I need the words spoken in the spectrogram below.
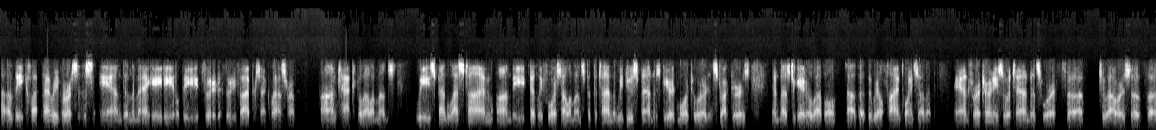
Uh, the cl- that reverses, and in the Mag 80, it'll be 30 to 35 percent classroom on tactical elements. We spend less time on the deadly force elements, but the time that we do spend is geared more toward instructors, investigator level, uh, the, the real fine points of it. And for attorneys who attend, it's worth uh, two hours of uh,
